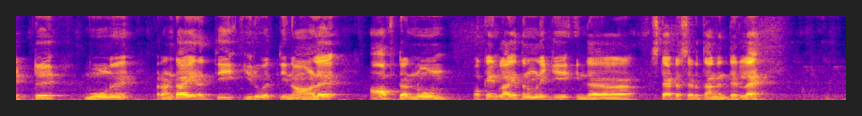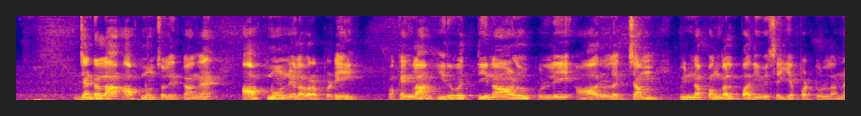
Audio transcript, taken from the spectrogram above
எட்டு மூணு ரெண்டாயிரத்தி இருபத்தி நாலு ஆஃப்டர்நூன் ஓகேங்களா எத்தனை மணிக்கு இந்த ஸ்டேட்டஸ் எடுத்தாங்கன்னு தெரில ஜென்ரலாக ஆஃப்டர்நூன் சொல்லியிருக்காங்க. ஆஃப்டர்நூன் நிலவரப்படி. ஓகேங்களா? இருபத்தி நாலு புள்ளி ஆறு லட்சம் விண்ணப்பங்கள் பதிவு செய்யப்பட்டுள்ளன.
